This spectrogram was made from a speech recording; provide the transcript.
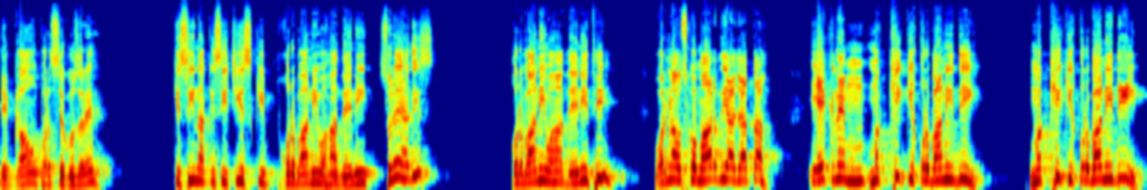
एक गाँव पर से गुजरे किसी ना किसी चीज़ की कुर्बानी वहाँ देनी। सुने हदीस? कुर्बानी वहाँ देनी थी, वरना उसको मार दिया जाता। एक ने मक्खी की कुर्बानी दी, मक्खी की कुर्बानी दी,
